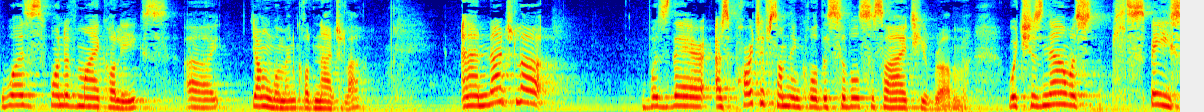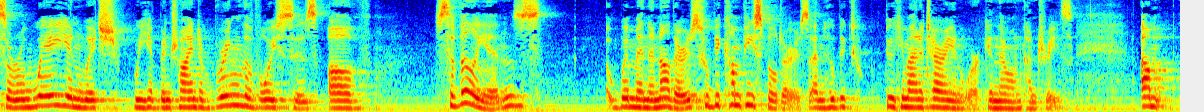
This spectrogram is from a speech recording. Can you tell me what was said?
was one of my colleagues, a young woman called Najla. And Najla was there as part of something called the Civil Society Room, which is now a space or a way in which we have been trying to bring the voices of civilians, women and others, who become peace builders and who do humanitarian work in their own countries. Um,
